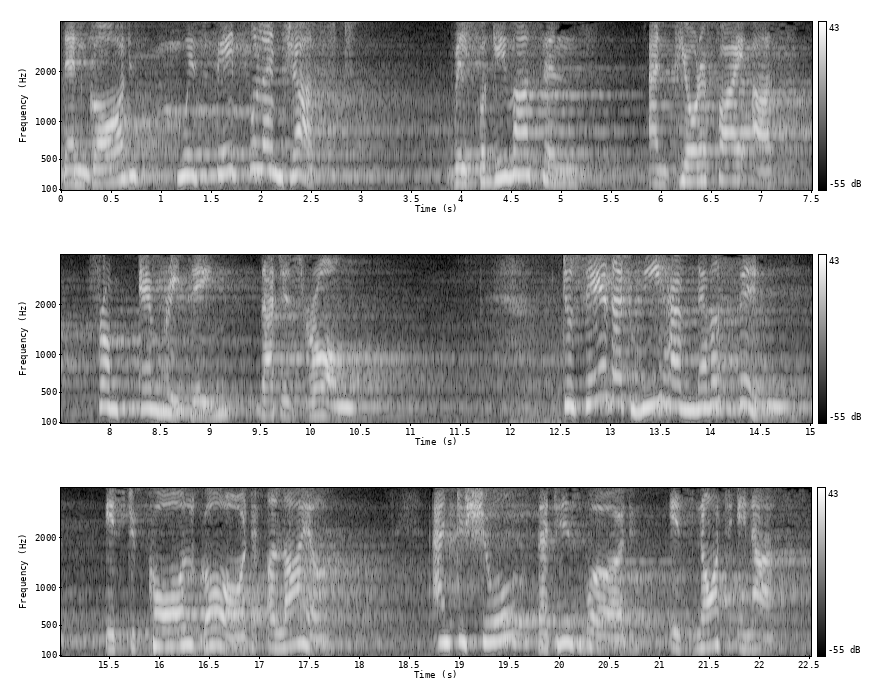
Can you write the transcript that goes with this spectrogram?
then God, who is faithful and just, will forgive our sins and purify us from everything that is wrong. To say that we have never sinned is to call God a liar and to show that His word is not in us.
